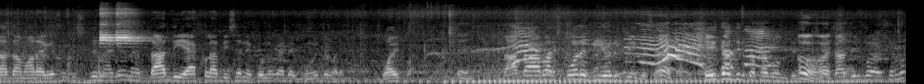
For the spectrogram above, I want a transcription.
দাদা মারা গেছে কিছুদিন আগে না দাদি একলা বিছানে কোনো কাটে ঘুমাইতে পারে ভয় পায়। দাদা আবার পরে বিয়ে গেছে। সেই দাদির কথা বলতে আচ্ছা। দাদির বয়স হলো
